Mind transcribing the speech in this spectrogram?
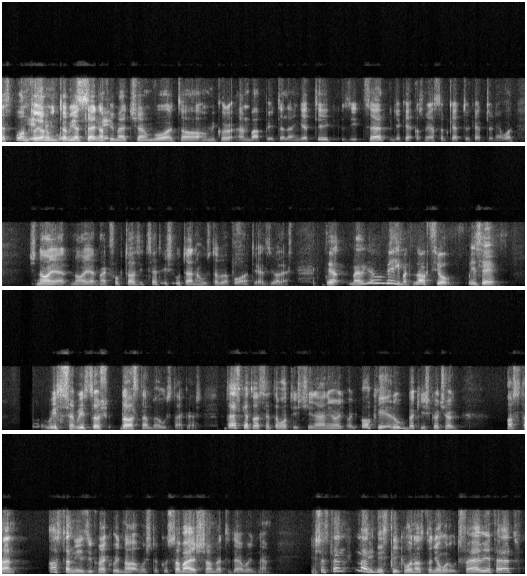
Ez pont olyan, mint ami a tegnapi meccsen volt, a, amikor Mbappé-t elengedték, Zicser, ugye az még azt hiszem kettő-kettőnél volt, és Neuer, Neuer megfogta az Zicsert, és utána húzta be a Poaltérzi alást. De, mert végigment az akció, izé, biztos sem biztos, de aztán behúzták ezt. De ezt kellett szerintem ott is csinálni, hogy, hogy oké, okay, rúg be kisköcsög, aztán, aztán nézzük meg, hogy na most akkor szabályosan vetted el, vagy nem. És aztán megnézték volna azt a nyomorult felvételt,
